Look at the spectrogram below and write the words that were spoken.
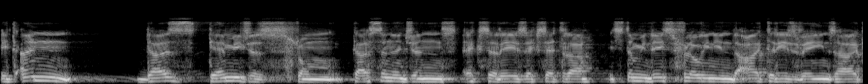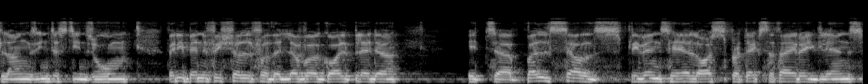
it undoes damages from carcinogens, x-rays, etc. It stimulates flowing in the arteries, veins, heart, lungs, intestines, womb. Very beneficial for the liver, gallbladder. It uh, builds cells, prevents hair loss, protects the thyroid glands.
